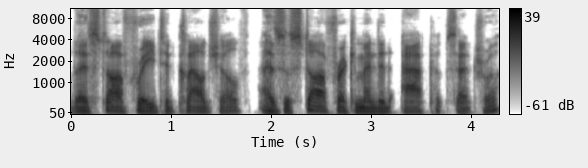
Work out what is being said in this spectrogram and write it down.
Their staff rated CloudShelf as a staff recommended app, etc.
